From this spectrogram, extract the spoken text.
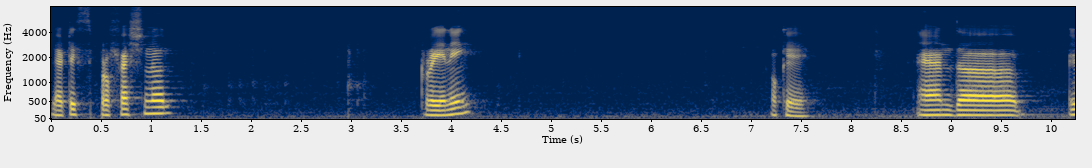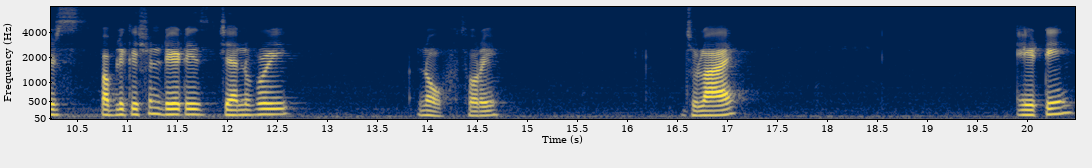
latex professional training. Okay. And the its publication date is January no sorry July 18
